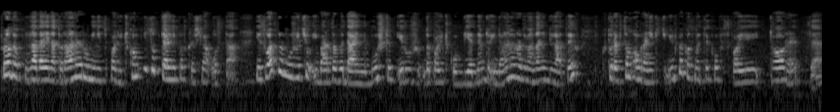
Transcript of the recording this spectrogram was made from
Produkt nadaje naturalny rumieniec policzkom i subtelnie podkreśla usta. Jest łatwy w użyciu i bardzo wydajny. Błyszczyk i róż do policzków w jednym to idealne rozwiązanie dla tych, które chcą ograniczyć liczbę kosmetyków w swojej torebce.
